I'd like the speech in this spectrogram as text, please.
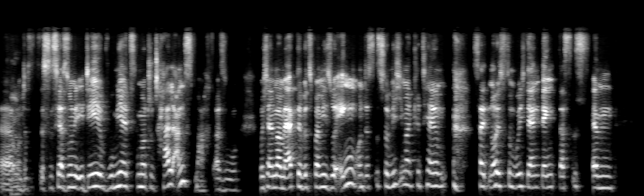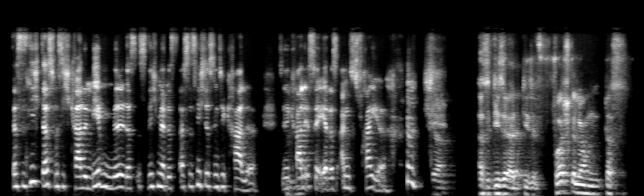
Äh, ja. Und das, das, ist ja so eine Idee, wo mir jetzt immer total Angst macht. Also, wo ich dann immer merke, da wird es bei mir so eng. Und das ist für mich immer ein Kriterium seit neuestem, wo ich dann denke, das ist, ähm, das ist nicht das, was ich gerade leben will. Das ist nicht mehr das, das ist nicht das Integrale. Das Integrale mhm. ist ja eher das Angstfreie. Ja. Also diese, diese Vorstellung, dass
